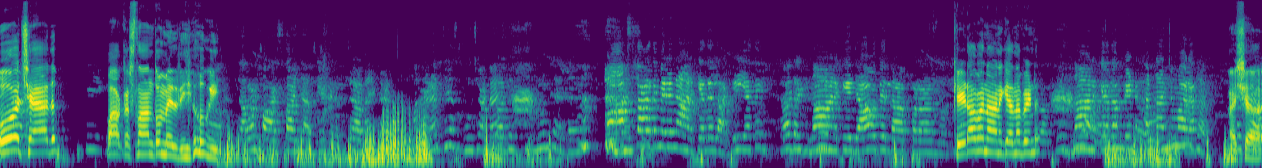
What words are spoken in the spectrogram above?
ਉਹ ਸ਼ਾਇਦ ਪਾਕਿਸਤਾਨ ਤੋਂ ਮਿਲਦੀ ਹੋਊਗੀ ਚੱਲ ਹੁਣ ਪਾਕਿਸਤਾਨ ਜਾਂਦੇ ਆ ਫਿਰ ਜਾਣਾ ਹੀ ਪੈਣਾ ਮੈਂ ਇੱਥੇ ਸਕੂਲ ਛੱਡ ਆਇਆ। ਪਾਕਿਸਤਾਨ ਤੇ ਮੇਰੇ ਨਾਨਕੇ ਦੇ ਲੱਗ ਗਈ ਆ ਤੇ। ਤੁਹਾਡਾ ਕੀ ਨਾਨਕੇ ਜਾਓ ਤੇ ਲਾ ਪਰਾਂ ਕਿਹੜਾ ਵਾ ਨਾਨਕਿਆਂ ਦਾ ਪਿੰਡ? ਨਾਨਕੇ ਦਾ ਪਿੰਡ ਖੰਨਾ ਚ ਮਾਰਾ। ਅੱਛਾ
